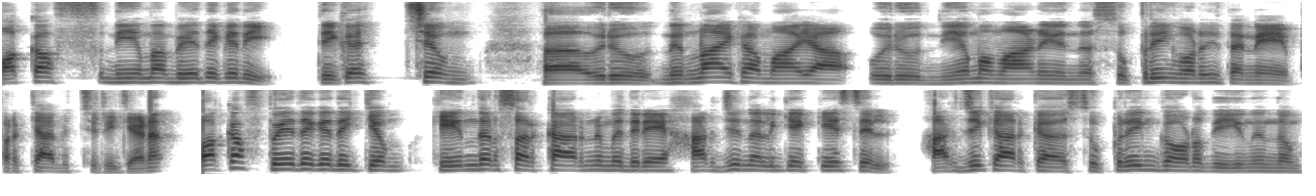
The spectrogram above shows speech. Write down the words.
വഖഫ് നിയമ ഭേദഗതി തികച്ചും ഒരു നിർണായകമായ ഒരു നിയമമാണ് എന്ന് സുപ്രീം കോടതി തന്നെ പ്രഖ്യാപിച്ചിരിക്കുകയാണ്. വഖഫ് ഭേദഗതിക്കും കേന്ദ്ര സർക്കാരിനുമെതിരെ ഹർജി നൽകിയ കേസിൽ ഹർജിക്കാർക്ക് സുപ്രീം കോടതിയിൽ നിന്നും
